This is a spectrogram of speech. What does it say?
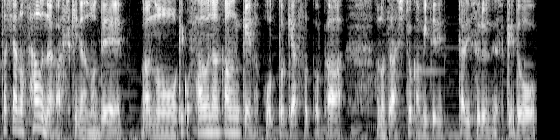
私あのサウナが好きなので、あの結構サウナ関係のポッドキャストとか、あの雑誌とか見てたりするんですけど、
